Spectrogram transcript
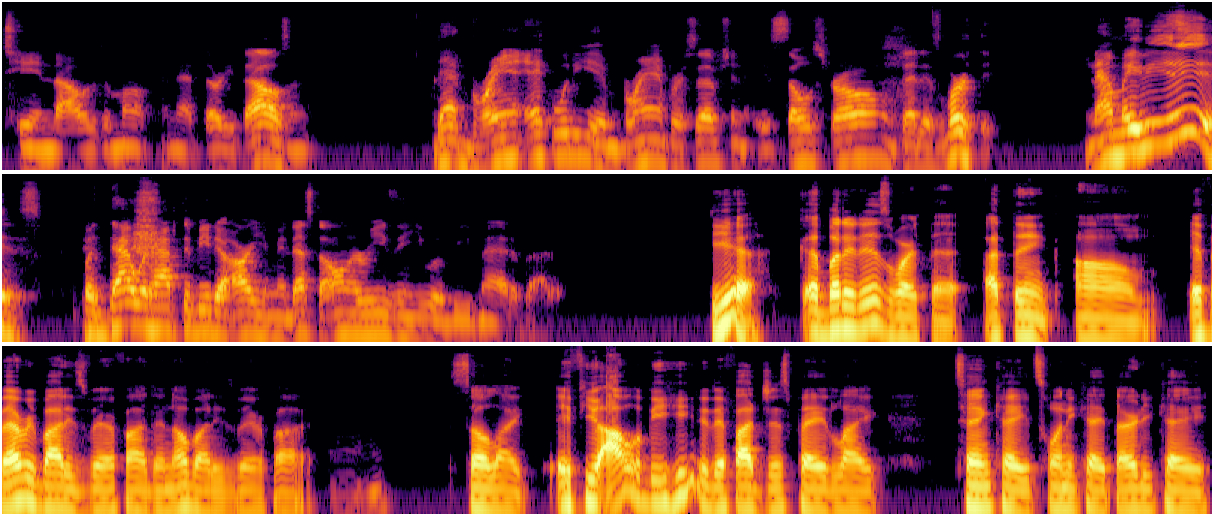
ten dollars a month and that thirty thousand, that brand equity and brand perception is so strong that it's worth it. Now maybe it is, but that would have to be the argument. That's the only reason you would be mad about it. yeah uh, but it is worth that i think um if everybody's verified then nobody's verified so like if you i would be heated if i just paid like 10k 20k 30k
